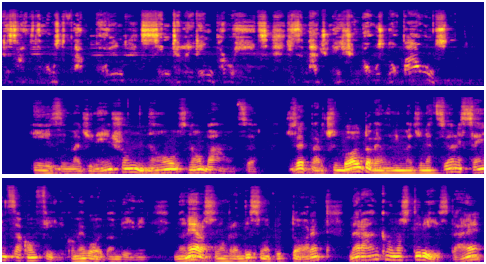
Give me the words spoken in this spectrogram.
designs the most flamboyant, scintillating parades. His imagination knows no bounds. His imagination knows no bounds. Giuseppe Arcimboldo aveva un'immaginazione senza confini, come voi bambini. Non era solo un grandissimo pittore, ma era anche uno stilista, eh?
